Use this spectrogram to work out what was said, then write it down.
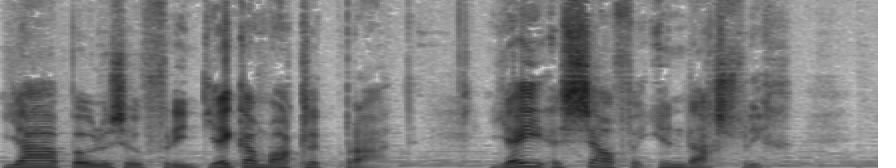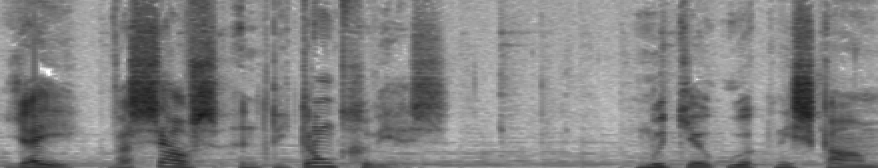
Ja, Paulus ou vriend, jy kan maklik praat. Jy is self 'n eendagsvlieg. Jy was selfs in die tronk gewees. Moet jou ook nie skaam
